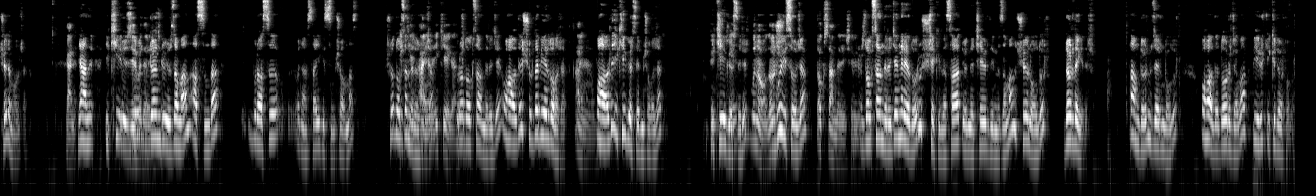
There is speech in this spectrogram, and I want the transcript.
Şöyle mi olacak? Yani Yani 2 120 derece döndüğü zaman aslında burası hocam sayı gitsin bir şey olmaz. Şurada 90 iki, derece aynen hocam. 2'ye gelmiş. Burada 90 derece. O halde şurada bir yerde olacak. Aynen öyle. O halde 2'yi göstermiş olacak. Üç, 2'yi iki. gösterir. Bu ne olur? Bu ise hocam 90 derece çevirirsek. 90 derece nereye doğru? Şu şekilde saat yönünde çevirdiğimiz zaman şöyle olur. 4'e gelir. Tam 4'ün üzerinde olur. O halde doğru cevap 1, 3, 2, 4 olur.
